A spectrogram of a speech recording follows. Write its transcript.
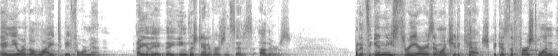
and you're the light before men. I think the, the English Standard Version says others. But it's in these three areas I want you to catch because the first one,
